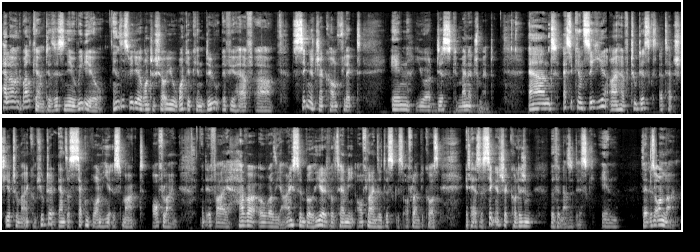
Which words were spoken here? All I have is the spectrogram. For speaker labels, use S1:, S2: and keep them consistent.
S1: Hello and welcome to this new video. In this video I want to show you what you can do if you have a signature conflict in your disk management. And as you can see here, I have two disks attached here to my computer and the second one here is marked offline. And if I hover over the I symbol here, it will tell me offline, the disk is offline because it has a signature collision with another disk in that is online.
